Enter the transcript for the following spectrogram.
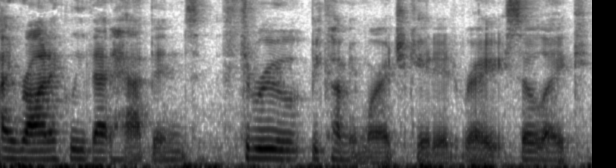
ironically that happens through becoming more educated, right? So like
